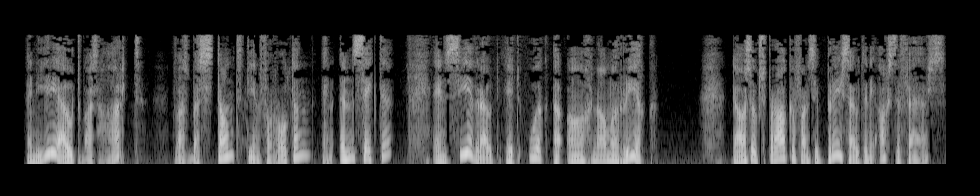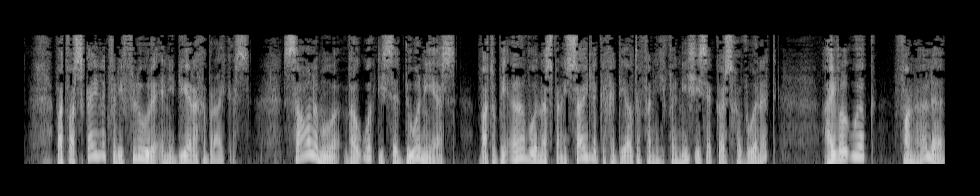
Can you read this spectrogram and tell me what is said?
En hierdie hout was hard, dit was bestand teen verrotting en insekte en sederhout het ook 'n aangename reuk. Daar's ook sprake van sipreshout in die 8ste vers wat waarskynlik vir die vloere en die deure gebruik is. Salomo wou ook die Sidoniërs wat op die inwoners van die suidelike gedeelte van die Fenisiese kus gewoon het, hy wil ook van hulle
